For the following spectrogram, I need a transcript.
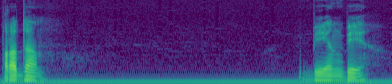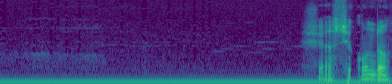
Продам BNB Сейчас, секунду.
